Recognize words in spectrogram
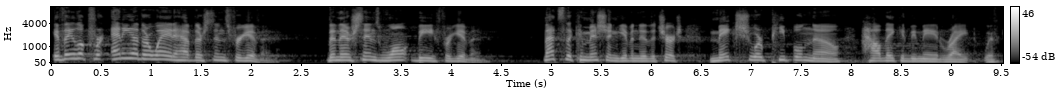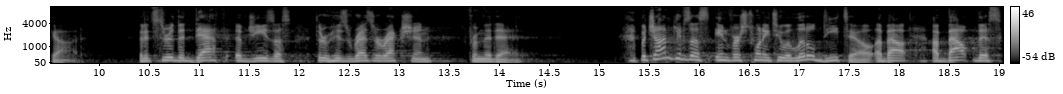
If they look for any other way to have their sins forgiven, then their sins won't be forgiven. That's the commission given to the church. Make sure people know how they could be made right with God. That it's through the death of Jesus, through his resurrection from the dead. But John gives us in verse 22 a little detail about, about this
